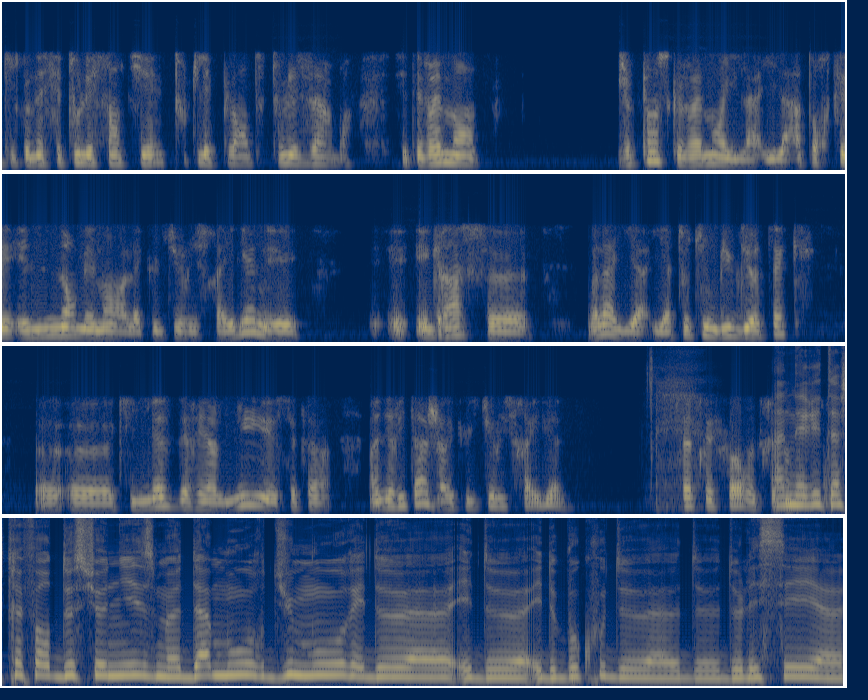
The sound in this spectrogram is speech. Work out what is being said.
qui connaissait tous les sentiers, toutes les plantes, tous les arbres. C'était vraiment je pense que vraiment il a, apporté énormément à la culture israélienne et, grâce, euh, voilà, il y, a, toute une bibliothèque euh, euh, qu'il laisse derrière lui et c'est un, héritage à la culture israélienne. Très, très fort. un héritage très fort de sionisme, d'amour, d'humour et de, euh, et, de, et de beaucoup de, euh, de, de laisser euh,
